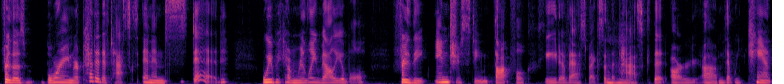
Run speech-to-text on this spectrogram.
for those boring, repetitive tasks. And instead, we become really valuable for the interesting, thoughtful, creative aspects of the task that are um, that we can't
